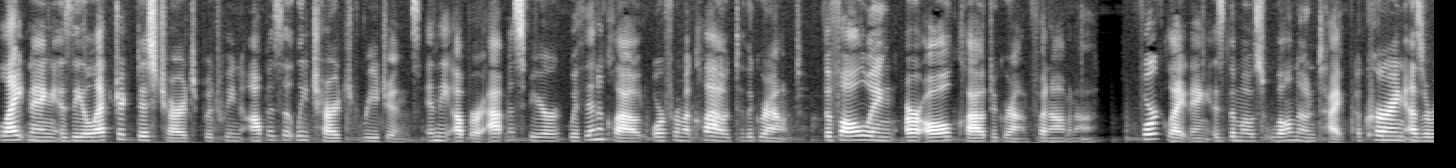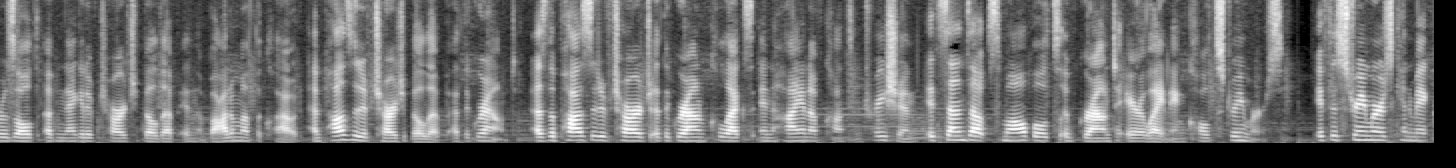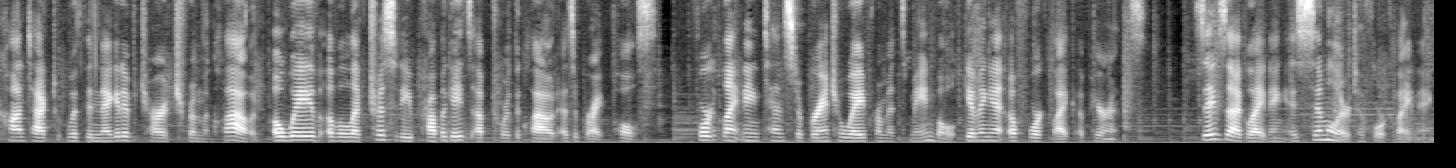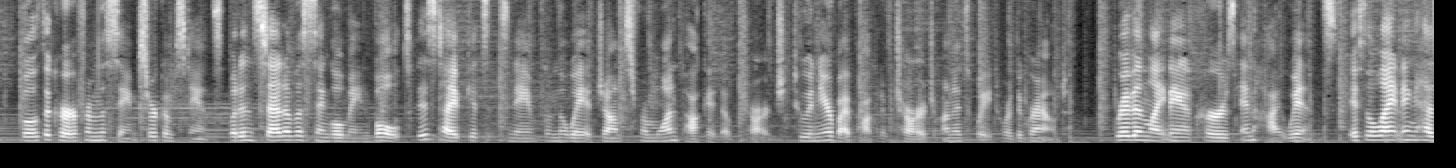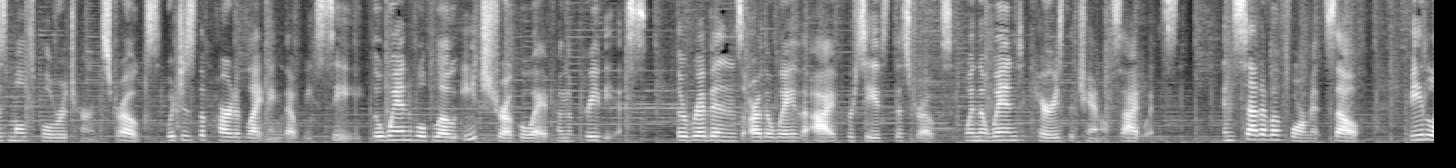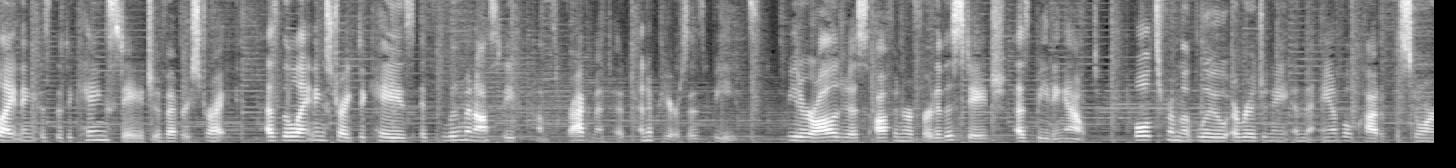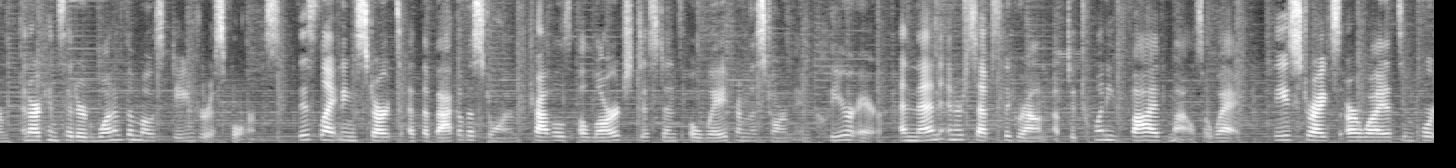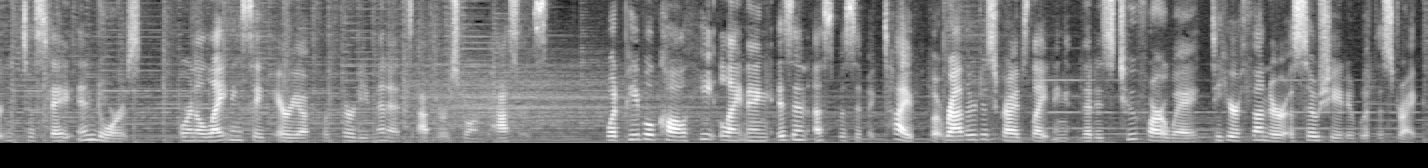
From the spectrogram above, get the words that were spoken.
Lightning is the electric discharge between oppositely charged regions in the upper atmosphere, within a cloud, or from a cloud to the ground. The following are all cloud to ground phenomena. Fork lightning is the most well-known type, occurring as a result of negative charge buildup in the bottom of the cloud and positive charge buildup at the ground. As the positive charge at the ground collects in high enough concentration, it sends out small bolts of ground-to-air lightning called streamers. If the streamers can make contact with the negative charge from the cloud, a wave of electricity propagates up toward the cloud as a bright pulse. Forked lightning tends to branch away from its main bolt, giving it a fork-like appearance. Zigzag lightning is similar to fork lightning. Both occur from the same circumstance, but instead of a single main bolt, this type gets its name from the way it jumps from one pocket of charge to a nearby pocket of charge on its way toward the ground. Ribbon lightning occurs in high winds. If the lightning has multiple return strokes, which is the part of lightning that we see, the wind will blow each stroke away from the previous. The ribbons are the way the eye perceives the strokes when the wind carries the channel sideways. Instead of a form itself, bead lightning is the decaying stage of every strike. As the lightning strike decays, its luminosity becomes fragmented and appears as beads. Meteorologists often refer to this stage as beading out. Bolts from the blue originate in the anvil cloud of the storm and are considered one of the most dangerous forms. This lightning starts at the back of a storm, travels a large distance away from the storm in clear air, and then intercepts the ground up to 25 miles away. These strikes are why it's important to stay indoors or in a lightning safe area for 30 minutes after a storm passes. What people call heat lightning isn't a specific type, but rather describes lightning that is too far away to hear thunder associated with the strike.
